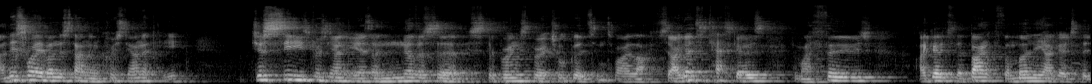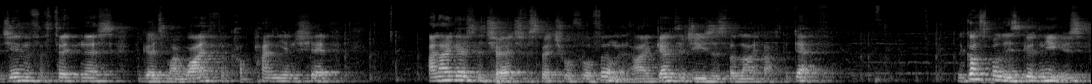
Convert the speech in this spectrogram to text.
And this way of understanding Christianity just sees Christianity as another service to bring spiritual goods into my life. So I go to Tesco's for my food, I go to the bank for money, I go to the gym for fitness, I go to my wife for companionship, and I go to the church for spiritual fulfillment. I go to Jesus for life after death. The gospel is good news,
